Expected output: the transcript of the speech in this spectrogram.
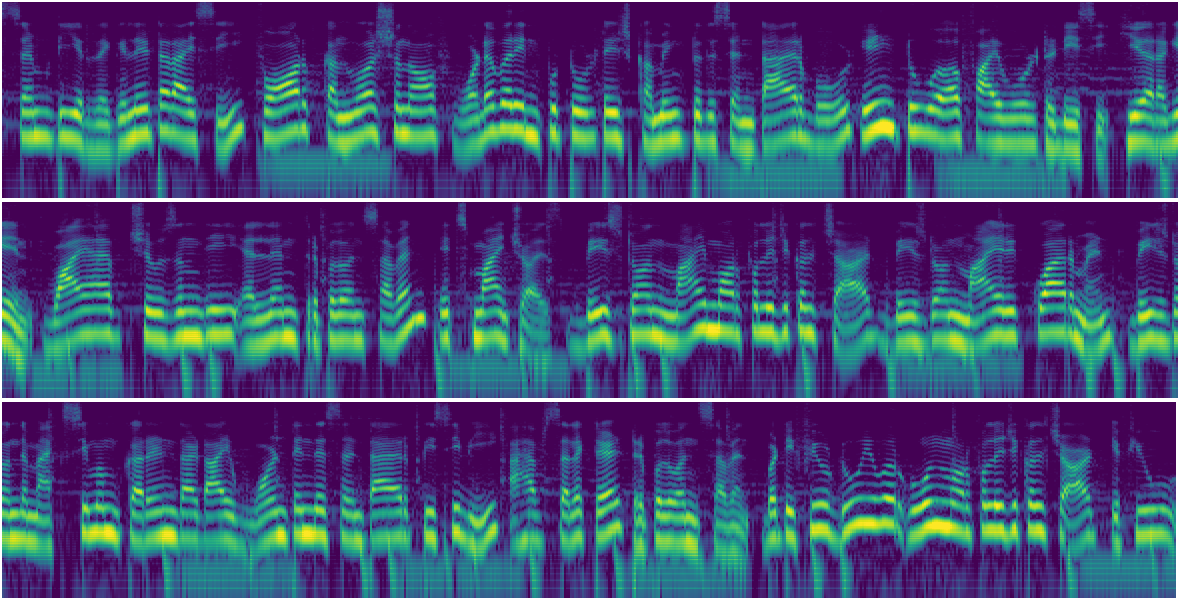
SMD regulator IC for conversion of whatever input voltage coming to this entire board into a 5 volt DC. Here again, why I have chosen the LM1117? It's my choice. Based on my morphological chart, based on my requirement, based on the maximum current that I want in this entire PCB, I have selected 1117. But if you do your own morphological chart, if you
